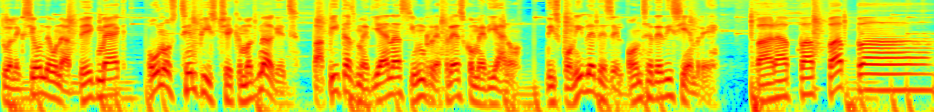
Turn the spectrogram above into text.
tu elección de una Big Mac o unos 10-piece Chicken McNuggets, papitas medianas y un refresco mediano. Disponible desde el 11 de diciembre. Para pa pa pa.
